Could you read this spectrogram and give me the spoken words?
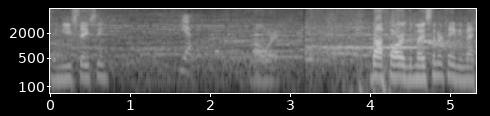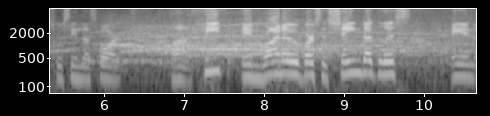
And you, Stacy? Yeah. All right. By far the most entertaining match we've seen thus far. Uh, Heath and Rhino versus Shane Douglas and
